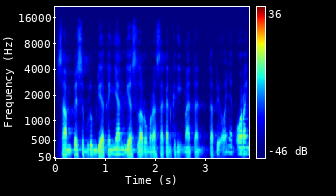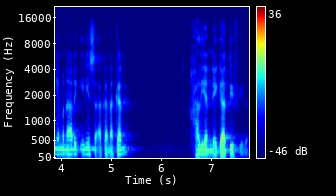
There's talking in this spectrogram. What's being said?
Sampai sebelum dia kenyang dia selalu merasakan kenikmatan. Tapi banyak orang yang menarik ini seakan-akan hal yang negatif gitu.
